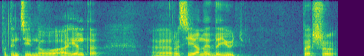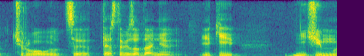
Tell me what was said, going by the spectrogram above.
потенційного агента, росіяни дають першочергово це тестові завдання, які нічим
